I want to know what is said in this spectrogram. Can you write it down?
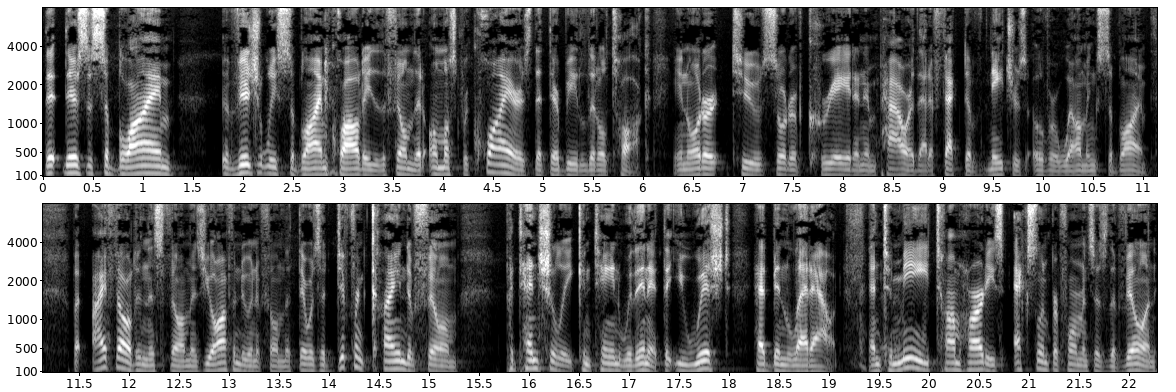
Th- There's a sublime, visually sublime quality to the film that almost requires that there be little talk in order to sort of create and empower that effect of nature's overwhelming sublime. But I felt in this film, as you often do in a film, that there was a different kind of film potentially contained within it that you wished had been let out. And to me, Tom Hardy's excellent performance as the villain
